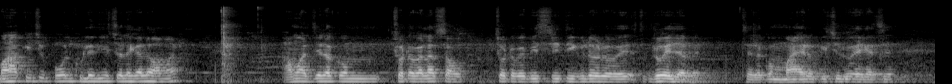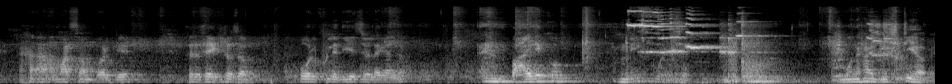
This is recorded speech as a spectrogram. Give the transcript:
মা কিছু পোল খুলে দিয়ে চলে গেল আমার। আমার যেরকম ছোটোবেলার সব ছোটো বেবির স্মৃতিগুলো রয়ে রয়ে যাবে, সেরকম মায়েরও কিছু রয়ে গেছে, আমার সম্পর্কে। তো সেগুলো সব পোল খুলে দিয়ে চলে গেল। বাইরে খুব মেঘ করেছে। মনে হয় বৃষ্টি হবে।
